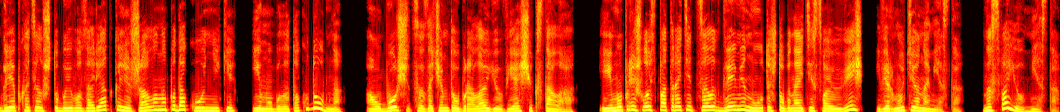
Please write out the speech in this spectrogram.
Глеб хотел, чтобы его зарядка лежала на подоконнике. Ему было так удобно. А уборщица зачем-то убрала ее в ящик стола. И ему пришлось потратить целых две минуты, чтобы найти свою вещь и вернуть ее на место. На свое место.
